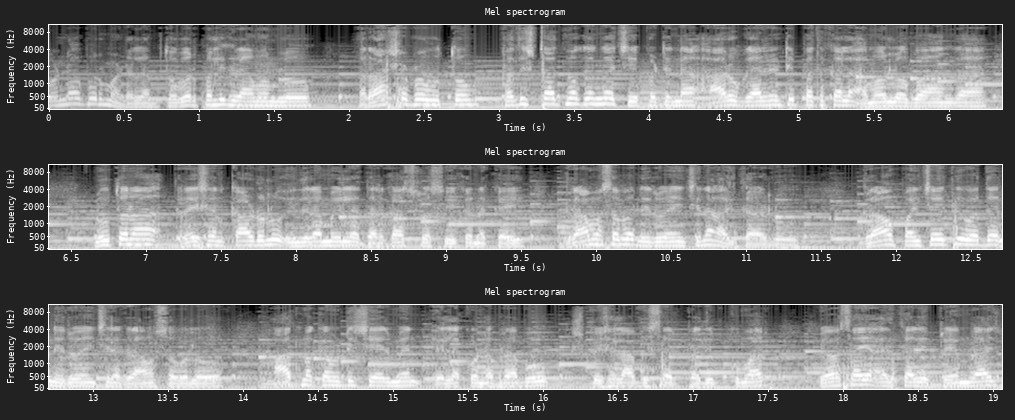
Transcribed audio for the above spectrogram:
కొండాపూర్ మండలం తొగర్పల్లి గ్రామంలో రాష్ట్ర ప్రభుత్వం ప్రతిష్టాత్మకంగా చేపట్టిన ఆరు గ్యారంటీ పథకాల అమలులో భాగంగా నూతన రేషన్ కార్డులు ఇందిరామిల్ల దరఖాస్తుల స్వీకరణకై గ్రామసభ నిర్వహించిన అధికారులు గ్రామ పంచాయతీ వద్ద నిర్వహించిన గ్రామసభలో Atma committee chairman Ellakonda Prabhu special officer Pradeep Kumar వ్యవసాయ అధికారి Premraj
